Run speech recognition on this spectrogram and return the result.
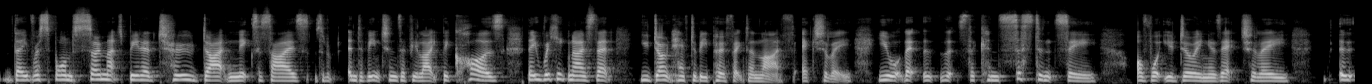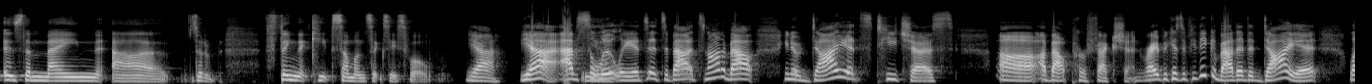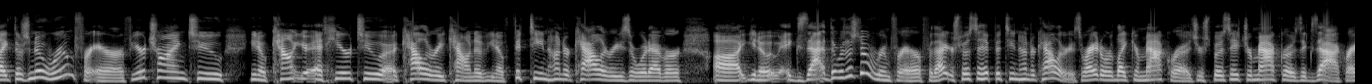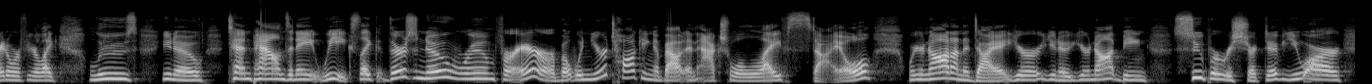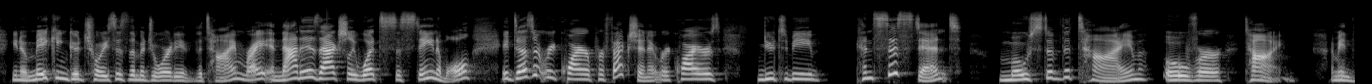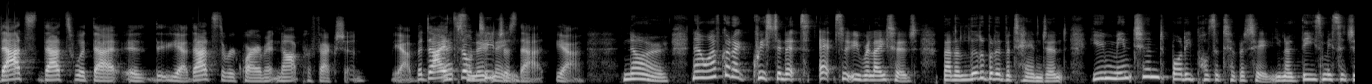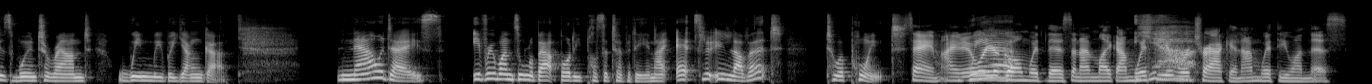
they respond so much better to diet and exercise sort of interventions, if you like, because they recognize that you don't have to be perfect in life. Actually, you that that's the consistency of what you're doing is actually is the main uh, sort of thing that keeps someone successful. Yeah. Yeah, absolutely. Yeah. It's it's about it's not about, you know, diets teach us uh, about perfection, right? Because if you think about it, a diet, like there's no room for error. If you're trying to, you know, count your, adhere to a calorie count of, you know, 1500 calories or whatever, uh, you know, exact, there, there's no room for error for that. You're supposed to hit 1500 calories, right? Or like your macros, you're supposed to hit your macros exact, right? Or if you're like lose, you know, 10 pounds in eight weeks, like there's no room for error. But when you're talking about an actual lifestyle where you're not on a diet, you're, you know, you're not being super restrictive you are, you know, making good choices the majority of the time, right? And that is actually what's sustainable. It doesn't require perfection. It requires you to be consistent most of the time over time. I mean, that's that's what that uh, is. Yeah, that's the requirement, not perfection. Yeah, but diets Absolutely. don't teach us that. Yeah. No. Now, I've got a question that's absolutely related, but a little bit of a tangent. You mentioned body positivity. You know, these messages weren't around when we were younger. Nowadays, everyone's all about body positivity, and I absolutely love it to a point. Same. I know where, where you're going with this, and I'm like, I'm with yeah. you. We're tracking. I'm with you on this.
